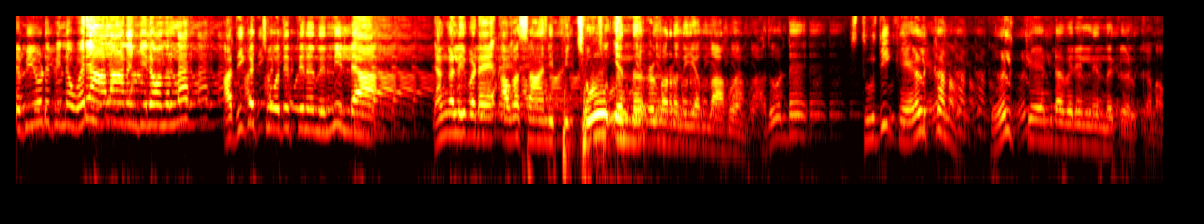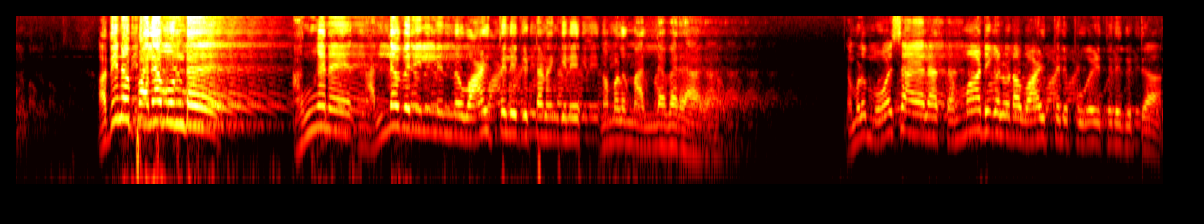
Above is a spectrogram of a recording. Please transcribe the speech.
നബിയോട് പിന്നെ ഒരാളാണെങ്കിലോ എന്നുള്ള അധിക ചോദ്യത്തിന് നിന്നില്ല. ഞങ്ങൾ ഇവിടെ അവസാനിപ്പിച്ചു എന്ന് ഉമർ അലി അള്ളാഹു അതുകൊണ്ട് സ്തുതി കേൾക്കണം. കേൾക്കേണ്ടവരിൽ നിന്ന് കേൾക്കണം. അതിന് ഫലമുണ്ട്. അങ്ങനെ നല്ലവരിൽ നിന്ന് വാഴ്ത്തൽ കിട്ടണമെങ്കിൽ നമ്മൾ നല്ലവരാകണം. നമ്മൾ മോശമായാൽ ആ തെമ്മാടികളുടെ വാഴ്ത്തൽ പുകഴ്ത്തൽ കിട്ടുക.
